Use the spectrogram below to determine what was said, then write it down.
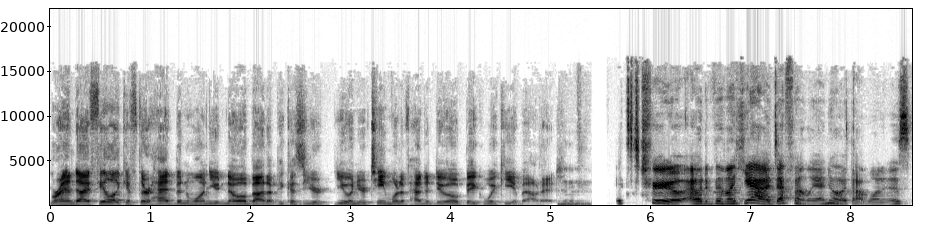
Miranda, I feel like if there had been one, you'd know about it because your you and your team would have had to do a big wiki about it. Mm. It's true. I would have been like, yeah, definitely. I know what that one is.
